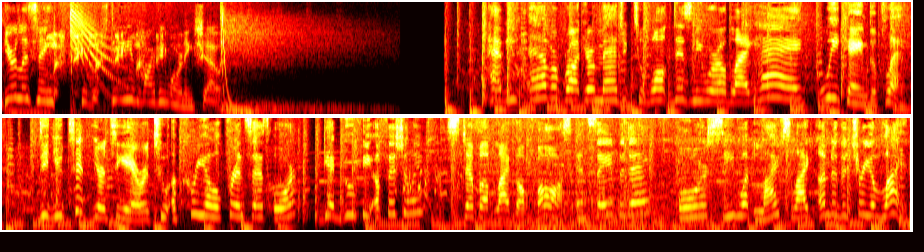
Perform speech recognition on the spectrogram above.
You're listening to the Steve Harvey Morning Show. Have you ever brought your magic to Walt Disney World like, hey, we came to play? Did you tip your tiara to a Creole princess or get goofy officially? Step up like a boss and save the day? Or see what life's like under the tree of life?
